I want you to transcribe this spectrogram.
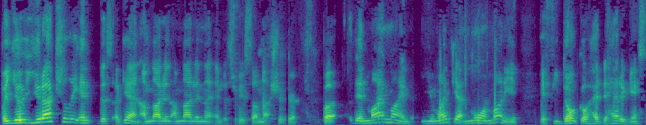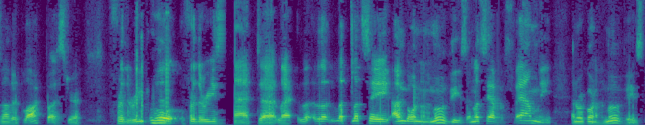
But you you'd actually in this again. I'm not in I'm not in that industry, so I'm not sure. But in my mind, you might get more money if you don't go head to head against another blockbuster for the reason Well- for the reason that uh, let, let, let, let's say I'm going to the movies and let's say I have a family and we're going to the movies.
